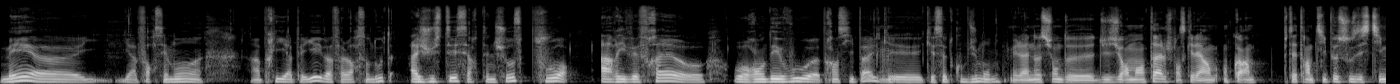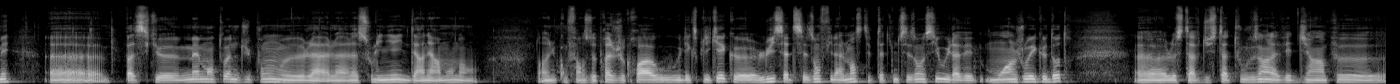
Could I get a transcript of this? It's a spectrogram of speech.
Mais euh, il y a forcément un, prix à payer. Il va falloir sans doute ajuster certaines choses pour arriver frais au, rendez-vous principal qui, est, qui, est, cette Coupe du Monde. Mais la notion d'usure mentale, je pense qu'elle est encore peut-être un petit peu sous-estimée. parce que même Antoine Dupont l'a souligné dernièrement dans dans une conférence de presse, je crois, où il expliquait que lui, cette saison, finalement, c'était peut-être une saison aussi où il avait moins joué que d'autres. Euh, le staff du Stade Toulousain l'avait déjà un peu euh,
